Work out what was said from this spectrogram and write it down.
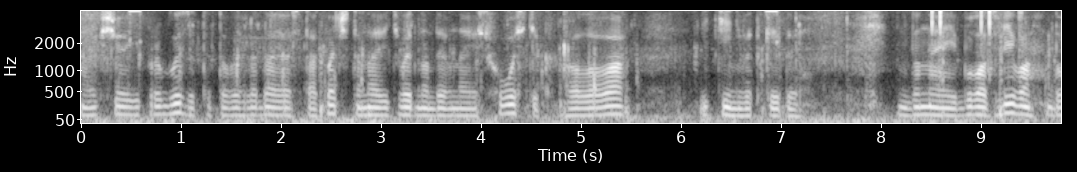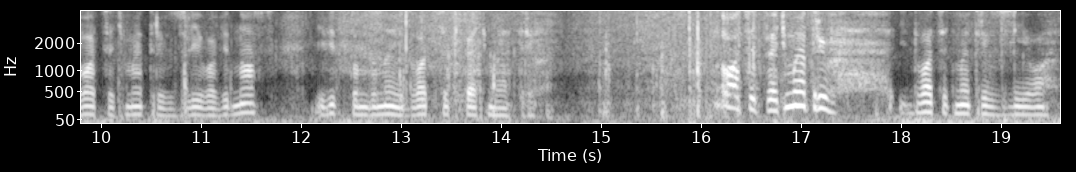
а якщо її приблизити, то виглядає ось так. Бачите, навіть видно, де в неї хвостик, голова і тінь відкидує. До неї була зліва 20 метрів зліва від нас і відстань до неї 25 метрів. 25 метрів і 20 метрів зліва.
